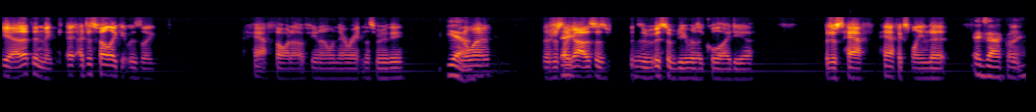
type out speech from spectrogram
Yeah, that didn't make. I I just felt like it was like half thought of, you know, when they were writing this movie. Yeah. In a way, they're just like, ah, this is this, is, this would be a really cool idea, but just half half explained it. Exactly.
